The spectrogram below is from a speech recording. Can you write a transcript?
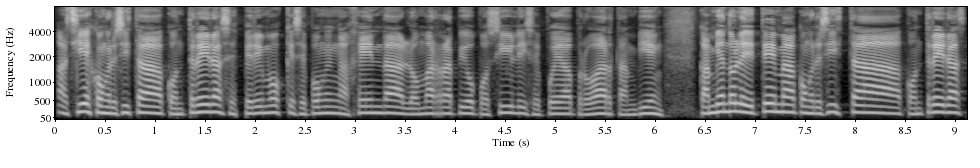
Así es, congresista Contreras, esperemos que se ponga en agenda lo más rápido posible y se pueda aprobar también. Cambiándole de tema, congresista Contreras,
